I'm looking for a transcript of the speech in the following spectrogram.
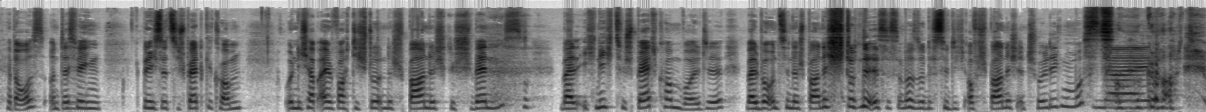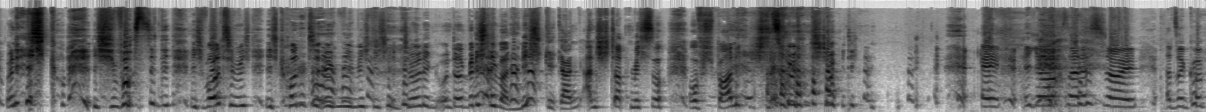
raus und deswegen bin ich so zu spät gekommen und ich habe einfach die Stunde Spanisch geschwänzt, weil ich nicht zu spät kommen wollte, weil bei uns in der Spanischstunde ist es immer so, dass du dich auf Spanisch entschuldigen musst. Nein. Oh Gott. Und ich, ich wusste nicht, ich wollte mich, ich konnte irgendwie mich nicht entschuldigen und dann bin ich lieber nicht gegangen, anstatt mich so auf Spanisch zu entschuldigen. Ey, ich habe auch so eine Story. Also guck,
